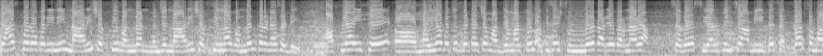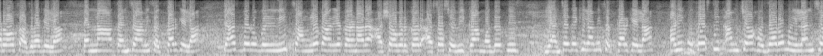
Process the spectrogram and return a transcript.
त्याचबरोबरीने नारी शक्ती वंदन म्हणजे नारी शक्तींना वंदन करण्यासाठी आपल्या इथे महिला बचत गटाच्या माध्यमातून अतिशय सुंदर कार्य करणाऱ्या सगळ्या सी आर पींचा आम्ही इथे सत्कार समारोह साजरा केला. त्यांना त्यांचा आम्ही सत्कार केला. त्याचबरोबरीने चांगलं कार्य करणाऱ्या आशा वर्कर आशा सेविका मदतनीस यांचा देखील आम्ही सत्कार केला. आणि उपस्थित आमच्या हजारो महिलांचा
